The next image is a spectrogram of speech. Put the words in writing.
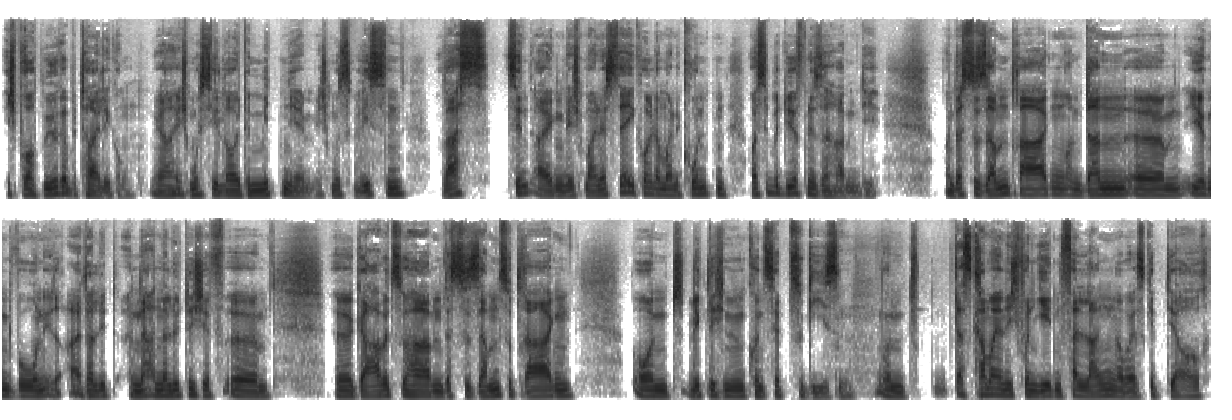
Ich brauche Bürgerbeteiligung. Ja, ich muss die Leute mitnehmen. Ich muss wissen, was sind eigentlich meine Stakeholder, meine Kunden, was für Bedürfnisse haben die und das zusammentragen und dann ähm, irgendwo eine analytische ähm, äh, Gabe zu haben, das zusammenzutragen und wirklich in ein Konzept zu gießen. Und das kann man ja nicht von jedem verlangen, aber es gibt ja auch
